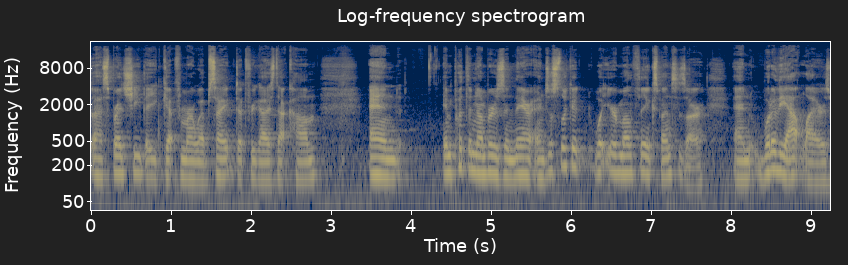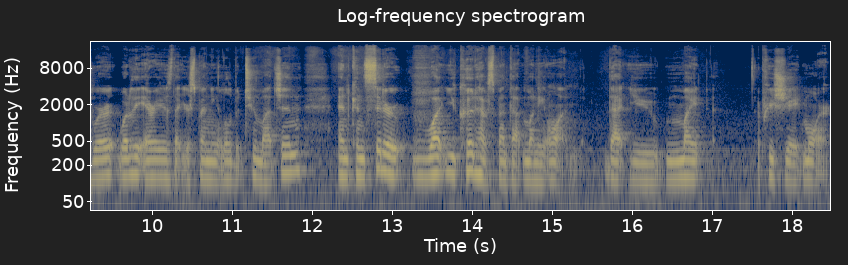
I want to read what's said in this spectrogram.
uh, spreadsheet that you can get from our website, debtfreeguys.com, and input the numbers in there and just look at what your monthly expenses are and what are the outliers, where what are the areas that you're spending a little bit too much in, and consider what you could have spent that money on that you might appreciate more,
